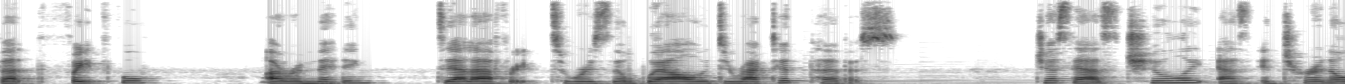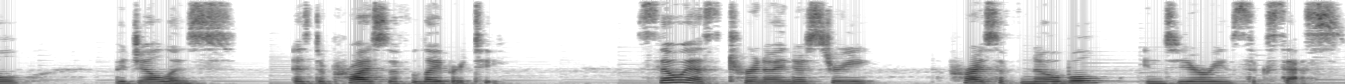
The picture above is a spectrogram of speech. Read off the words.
but faithful, unremitting, dead effort towards the well-directed purpose just as truly as eternal vigilance is the price of liberty. So is Turner industry, price of noble, enduring success.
